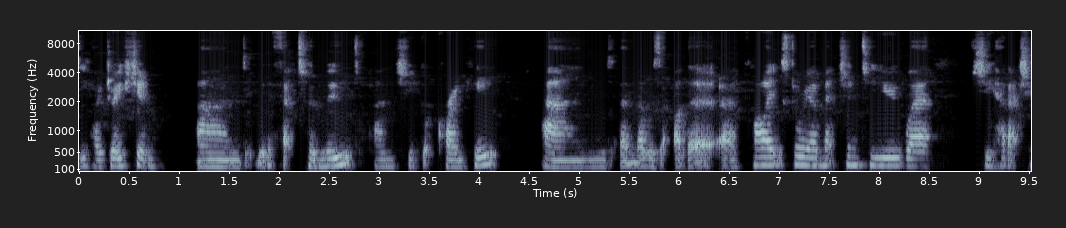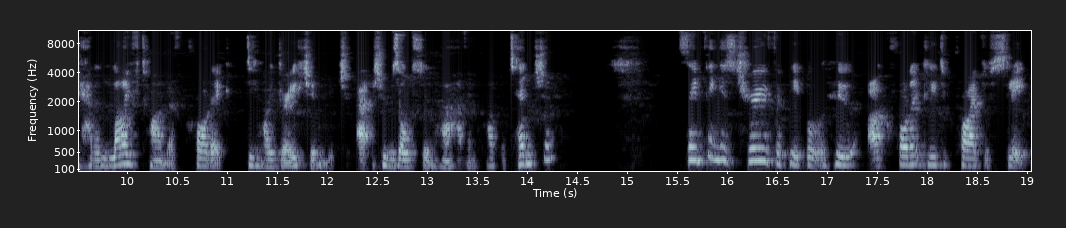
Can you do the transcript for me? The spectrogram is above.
dehydration and it would affect her mood and she got cranky. And then there was other uh, client story I mentioned to you where she had actually had a lifetime of chronic dehydration, which actually resulted in her having hypertension. Same thing is true for people who are chronically deprived of sleep.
